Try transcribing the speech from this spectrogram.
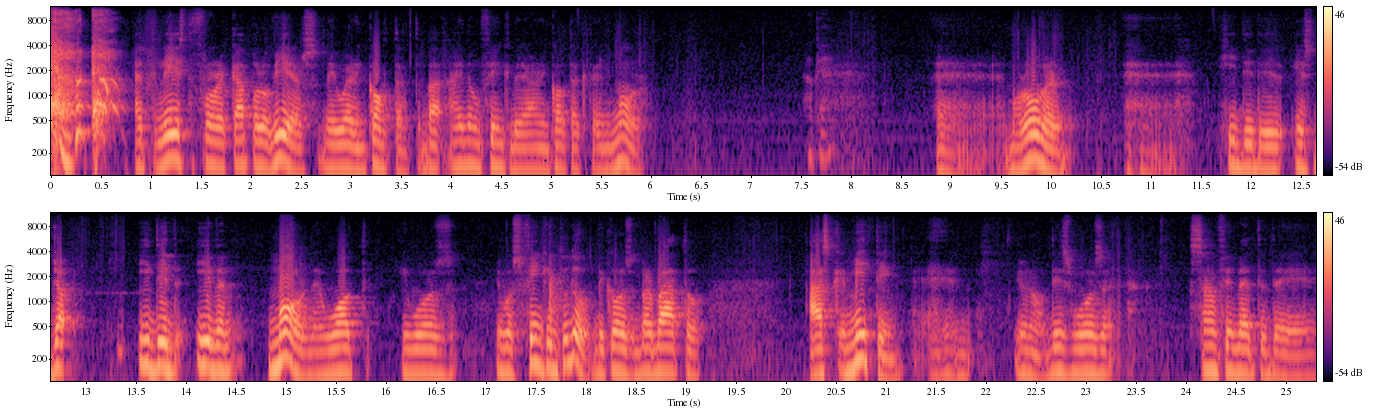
at least for a couple of years, they were in contact, but I don't think they are in contact anymore. Okay. Uh, moreover, uh, he did his job. He did even more than what he was he was thinking to do because Barbato asked a meeting, and you know this was uh, something that they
